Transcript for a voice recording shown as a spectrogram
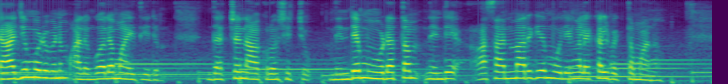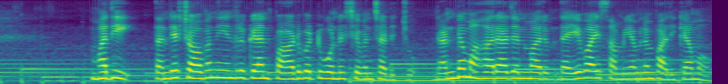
രാജ്യം മുഴുവനും അലങ്കോലമായി തീരും. ദക്ഷൻ ആക്രോശിച്ചു. നിന്റെ മൂടത്തം നിന്റെ ആസാൻമാർഗിക മൂല്യങ്ങളെക്കാൾ വ്യക്തമാണ്. മതി. തന്റെ ക്ഷോഭം നിയന്ത്രിക്കാൻ പാടുപെട്ടുകൊണ്ട് ശിവൻ ചടിച്ചു. രണ്ട് മഹാരാജന്മാരും ദയവായി സംയമനം പാലിക്കാമോ?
